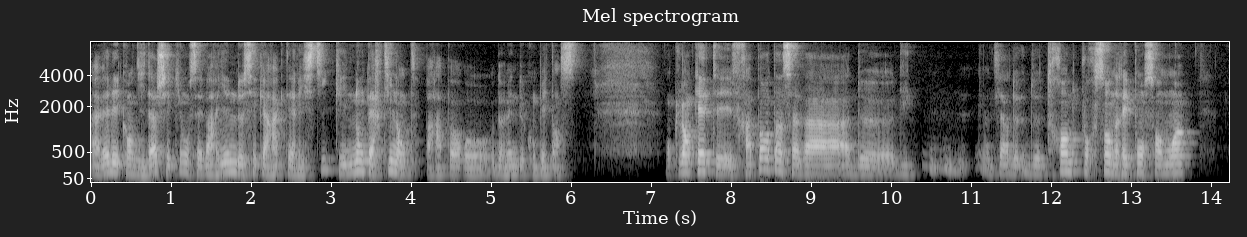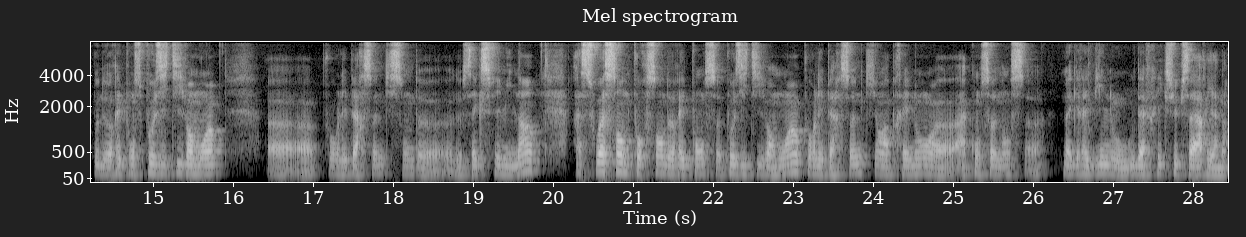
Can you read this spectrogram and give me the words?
avaient les candidats chez qui on s'est varié une de ces caractéristiques qui est non pertinente par rapport au, domaine de compétences. Donc l'enquête est frappante, hein, ça va de, dire de, de 30% de réponses en moins, de réponses positives en moins euh, pour les personnes qui sont de, sexe féminin, à 60% de réponses positives en moins pour les personnes qui ont un prénom euh, à consonance euh, maghrébine ou, d'Afrique subsaharienne.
